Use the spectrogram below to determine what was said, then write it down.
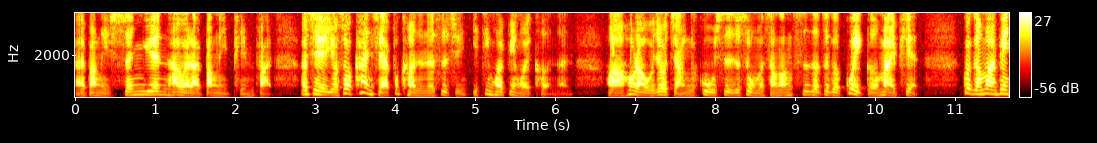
来帮你伸冤，他会来帮你平反，而且有时候看起来不可能的事情，一定会变为可能啊。后来我就讲一个故事，就是我们常常吃的这个桂格麦片，桂格麦片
